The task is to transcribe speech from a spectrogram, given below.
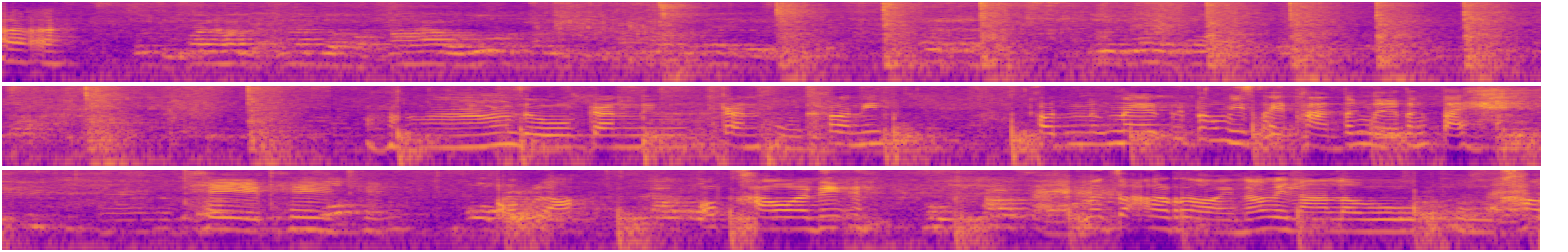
เออ ถึงว่าเราอยากนั่งเกี่ยวกับข้าวรู้อืมดูการนึงการหุงข้าวนี่เขาแม่ต้องมีใส่ถ่านตั้งเนือตั้งไตเท่เท่เท่อบเหรออบเขาอันนี้มันจะอร่อยนะ เวลาเราหุงข้าว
